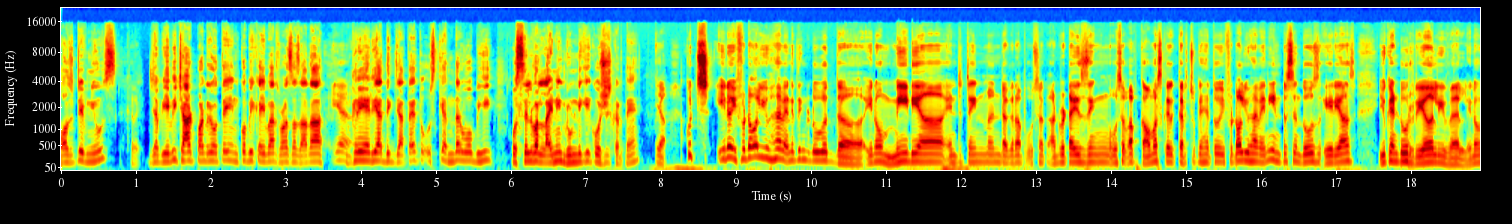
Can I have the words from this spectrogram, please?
positive news जब ये भी चार्ट पढ़ रहे होते हैं इनको भी कई बार थोड़ा सा ज़्यादा ग्रे एरिया दिख जाता है तो उसके अंदर वो भी वो सिल्वर लाइनिंग ढूँढने की कोशिश करते हैं। या कुछ you know if at all you have anything to do with you know media entertainment अगर आप उस एडवर्टाइजिंग वो सब आप कॉमर्स कर, कर चुके हैं तो if at all you have any interest in those areas you can do really well you know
